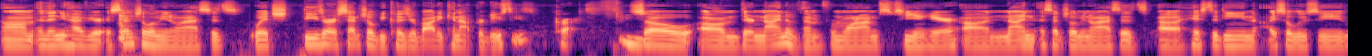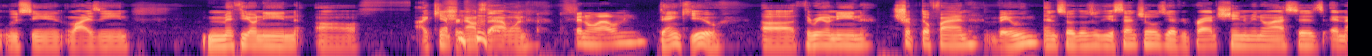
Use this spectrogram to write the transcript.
Um, and then you have your essential amino acids, which these are essential because your body cannot produce these. Correct. So um, there are nine of them from what I'm seeing here. Uh, nine essential amino acids: uh, histidine, isoleucine, leucine, lysine, methionine. Uh, I can't pronounce that one. Phenylalanine. Thank you. Uh, threonine, tryptophan, valine. And so those are the essentials. You have your branched chain amino acids, and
